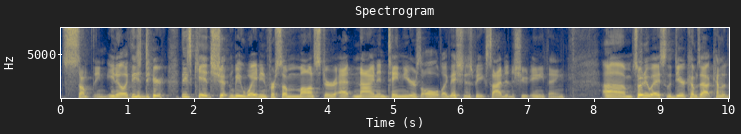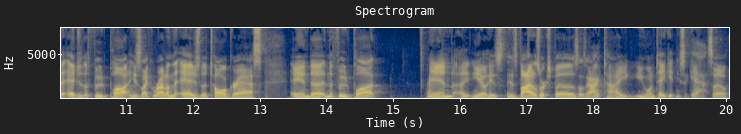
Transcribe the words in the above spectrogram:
something. You know, like these deer, these kids shouldn't be waiting for some monster at nine and 10 years old. Like, they should just be excited to shoot anything. Um, so, anyway, so the deer comes out kind of the edge of the food plot. He's like right on the edge of the tall grass and uh, in the food plot and uh, you know his his vitals were exposed. I was like, "All right, Ty, you want to take it?" And he's like, "Yeah." So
